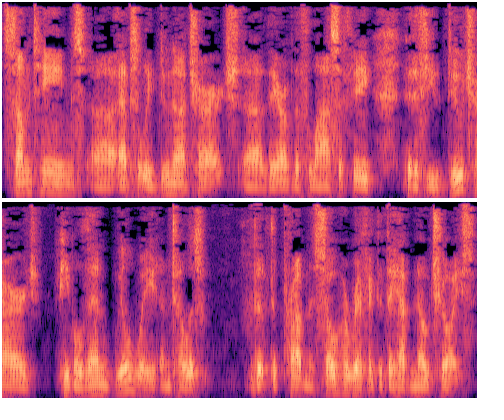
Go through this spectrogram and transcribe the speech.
Some teams uh, absolutely do not charge. Uh, they are of the philosophy that if you do charge, people then will wait until the, the problem is so horrific that they have no choice.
